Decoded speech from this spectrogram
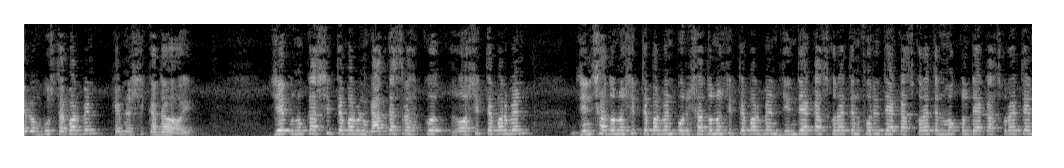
এবং বুঝতে পারবেন কেমনে শিক্ষা দেওয়া হয়। যে কোনো কাজ শিখতে পারবেন, গাছ গাছরা শিখতে পারবেন জিন সাধনও শিখতে পারবেন পরিসাধনও শিখতে পারবেন, জিন দেয়া কাজ করাইতেন, ফরি দেয়া কাজ করাইতেন, মক্কল দেয়া কাজ করাইতেন,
